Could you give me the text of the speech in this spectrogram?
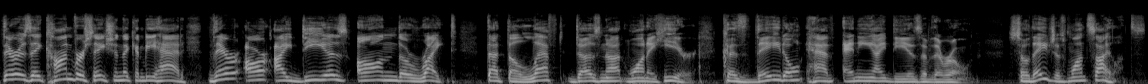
There is a conversation that can be had. There are ideas on the right that the left does not want to hear because they don't have any ideas of their own. So they just want silence.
